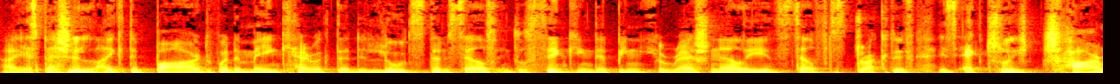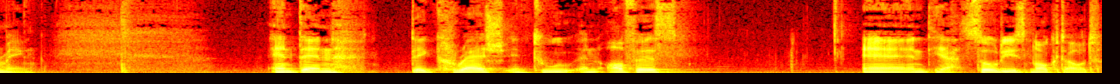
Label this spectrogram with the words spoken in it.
I especially like the part where the main character deludes themselves into thinking that being irrationally self destructive is actually charming. And then they crash into an office, and yeah, Sodi is knocked out.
